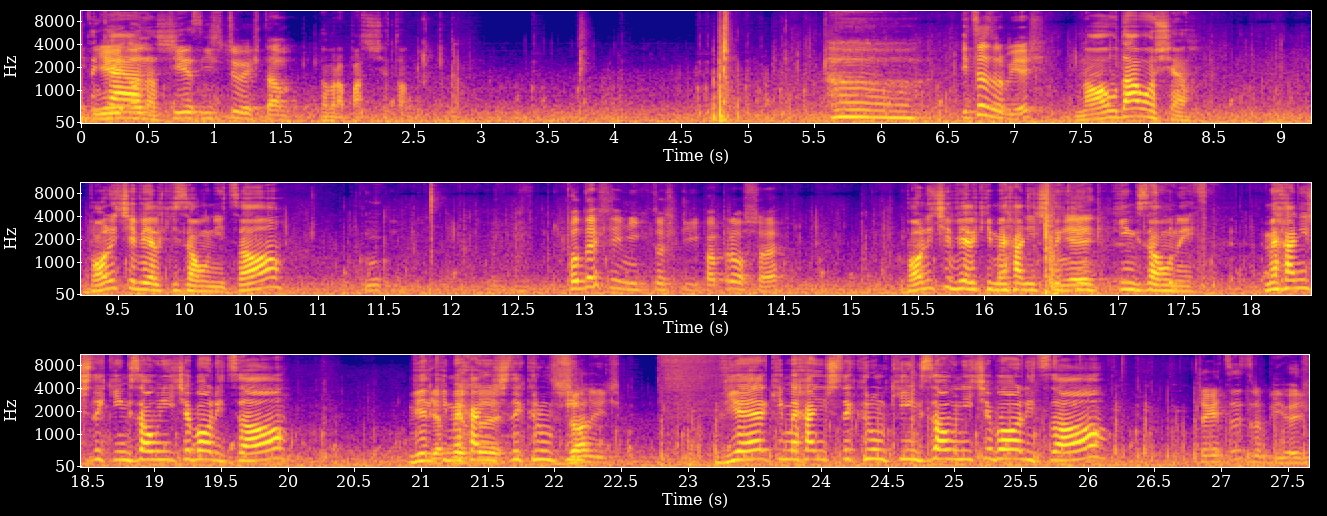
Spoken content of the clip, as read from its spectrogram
Co ty Nie, on, gadasz? ty je zniszczyłeś tam. Dobra, patrzcie to. I co zrobiłeś? No, udało się. Boli cię wielki zauni, co? Podeślij mi ktoś klipa, proszę. Boli cię wielki mechaniczny Nie. King, King Zauni. Mechaniczny King Zauni cię boli, co? Wielki Ja mechaniczny król King... Żalić. Wielki mechaniczny król King Zauni cię boli, co? Czekaj, co zrobiłeś?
